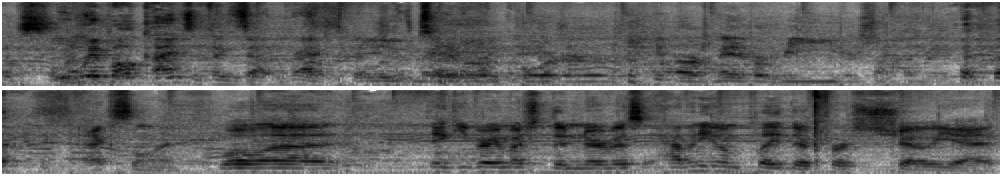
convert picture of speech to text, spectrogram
much. We whip all kinds of things out in practice. A lute it's made of a sort recorder or made of a reed or something. Excellent. Well, uh, thank you very much to the Nervous. Haven't even played their first show yet,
